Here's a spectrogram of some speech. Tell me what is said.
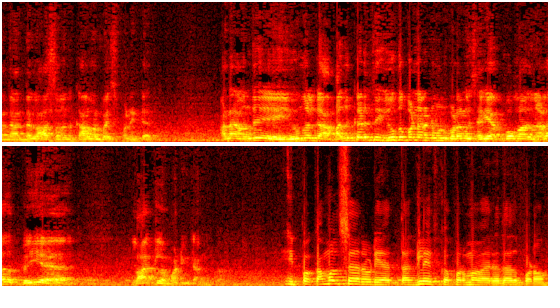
அந்த அந்த லாஸை வந்து காம்ப்ரமைஸ் பண்ணிட்டாரு. ஆனா வந்து இவங்களுக்கு அதுக்கடுத்து இவங்க பண்ண ரெண்டு மூணு படங்கள் சரியா போகாதனால அது பெரிய லாக்ல மாட்டிக்கிட்டாங்க. இப்போ கமல் சாருடைய தக் லைஃப்க்கு அப்புறமா வேற ஏதாவது படம்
